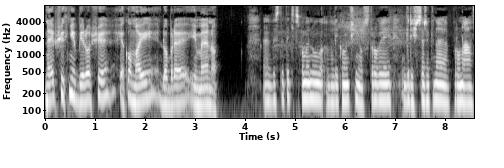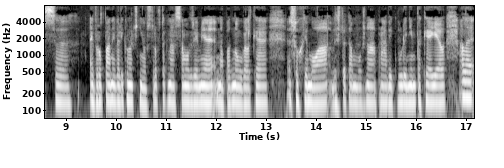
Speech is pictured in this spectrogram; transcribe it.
ne všichni Běloši jako mají dobré jméno. Vy jste teď vzpomenul Velikonoční ostrovy. Když se řekne pro nás Evropany Velikonoční ostrov, tak nás samozřejmě napadnou velké sochy Moa. Vy jste tam možná právě kvůli nim také jel, ale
